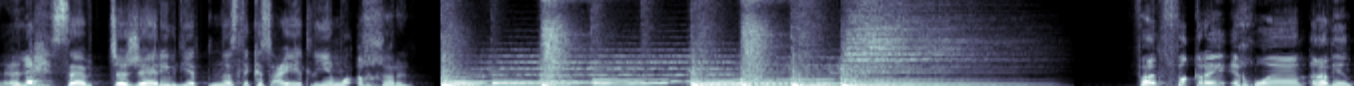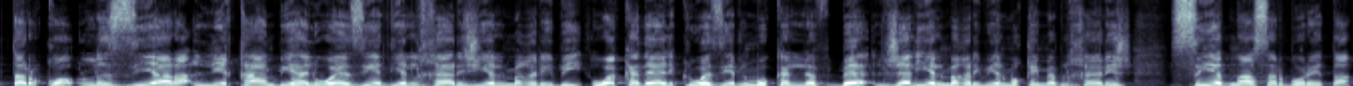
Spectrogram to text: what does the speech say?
على حساب التجارب ديال الناس اللي كتعيط لي مؤخرا. في هذه الفقرة يا إخوان غادي نطرقوا للزيارة اللي قام بها الوزير ديال الخارجيه المغربي وكذلك الوزير المكلف بالجالية المغربية المقيمة بالخارج السيد ناصر بوريطة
